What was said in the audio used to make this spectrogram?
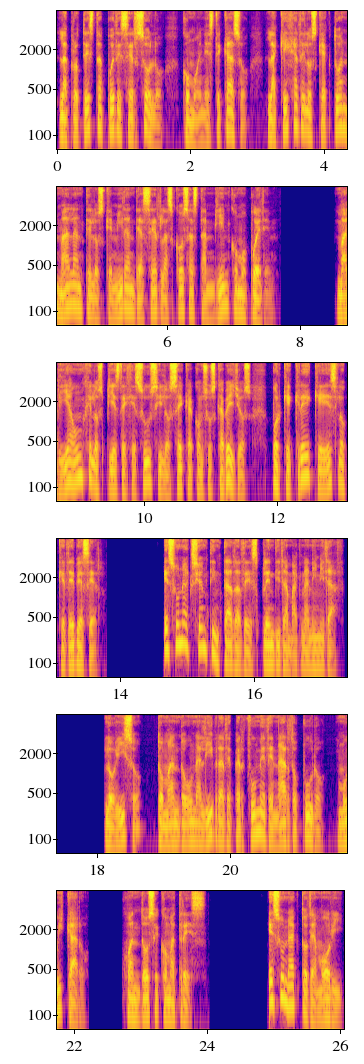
la protesta puede ser solo, como en este caso, la queja de los que actúan mal ante los que miran de hacer las cosas tan bien como pueden. María unge los pies de Jesús y los seca con sus cabellos porque cree que es lo que debe hacer. Es una acción tintada de espléndida magnanimidad. Lo hizo, tomando una libra de perfume de nardo puro, muy caro. Juan 12,3. Es un acto de amor y,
